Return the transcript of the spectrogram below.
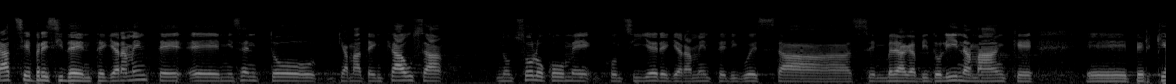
Grazie Presidente, chiaramente eh, mi sento chiamata in causa non solo come consigliere di questa Assemblea Capitolina ma anche eh, perché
